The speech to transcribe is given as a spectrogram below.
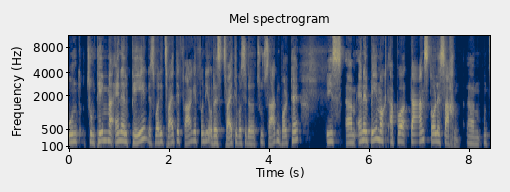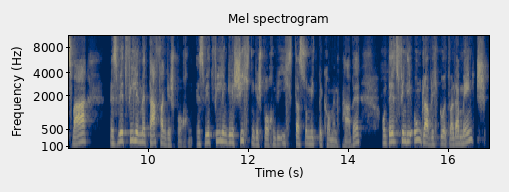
Und zum Thema NLP, das war die zweite Frage von dir, oder das zweite, was ich dazu sagen wollte, ist, ähm, NLP macht ein paar ganz tolle Sachen. Ähm, und zwar, es wird viel in Metaphern gesprochen. Es wird viel in Geschichten gesprochen, wie ich das so mitbekommen habe. Und das finde ich unglaublich gut, weil der Mensch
